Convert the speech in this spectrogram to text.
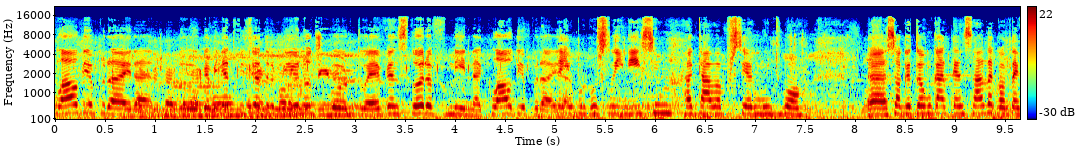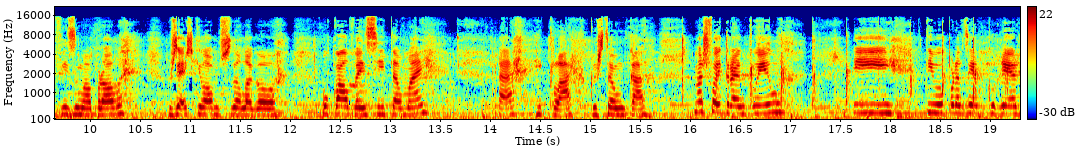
Cláudia Pereira, do Gabinete de Fisioterapia no Desporto, é a vencedora feminina. Cláudia Tem Pereira. um percurso lindíssimo, acaba por ser muito bom. Ah, só que eu estou um bocado cansada, ontem fiz uma prova, os 10 km da Lagoa, o qual venci também. Ah, e claro, custou um bocado. Mas foi tranquilo e tive o prazer de correr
